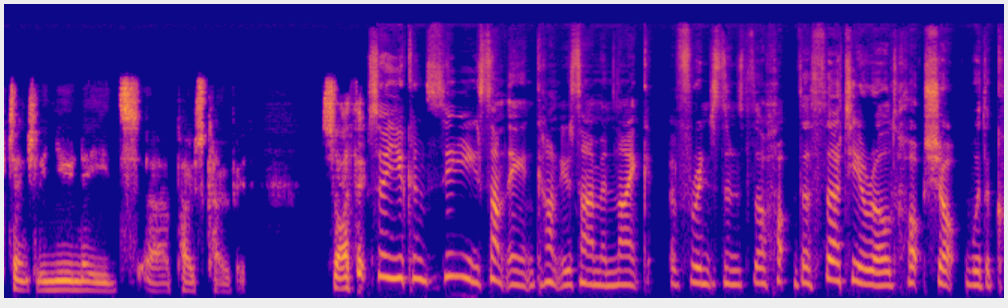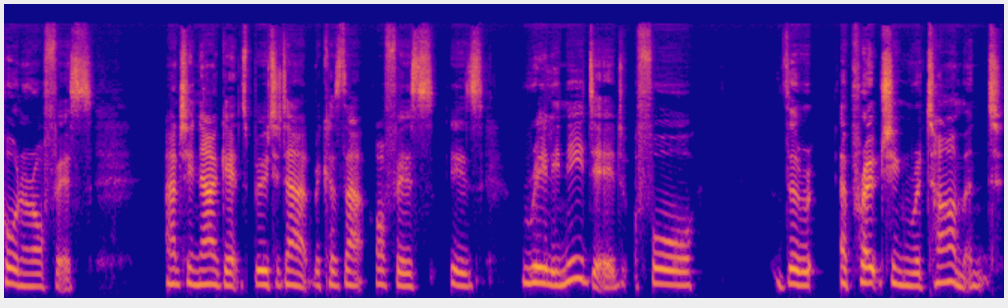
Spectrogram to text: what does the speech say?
potentially new needs uh, post covid so i think so you can see something can't you simon? Like uh, for instance the hot, the 30 year old hot shop with a corner office actually now gets booted out because that office is really needed for the approaching retirement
